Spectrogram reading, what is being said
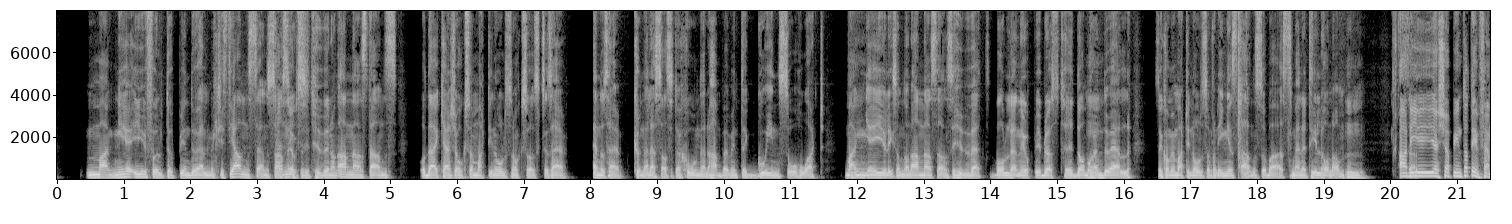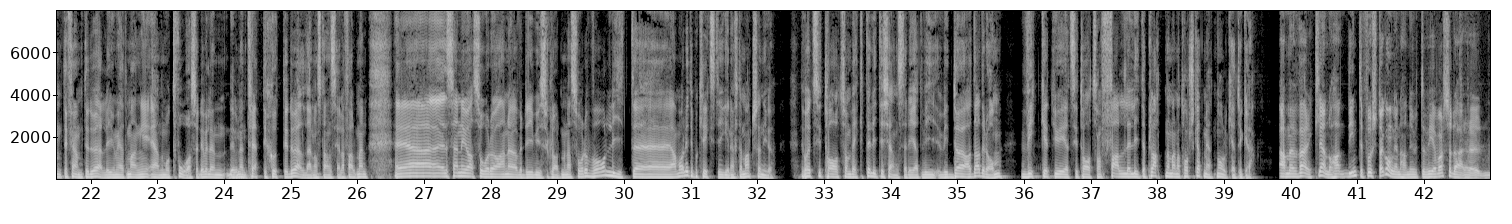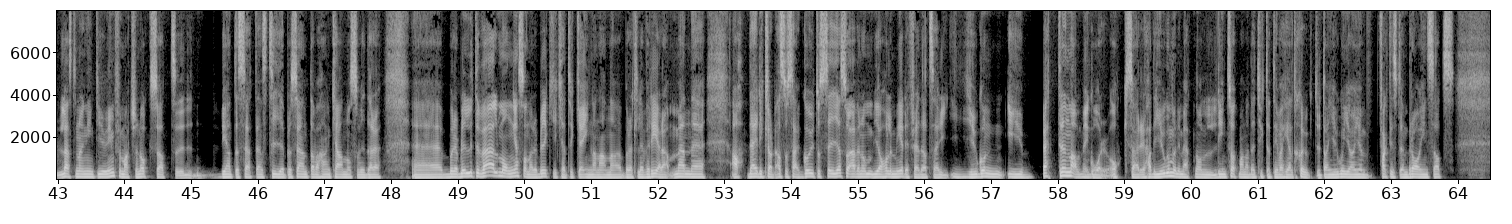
Mange är ju fullt upp i en duell med Christiansen, så Precis. han har också sitt huvud någon annanstans. Och där kanske också Martin Olsson också ska så här, ändå så här, kunna läsa av situationen och han behöver inte gå in så hårt. Mange mm. är ju liksom någon annanstans i huvudet. Bollen är uppe i brösthöjd. De har mm. en duell. Sen kommer Martin Olsson från ingenstans och bara smäller till honom. Mm. Ja, det är, jag köper inte att det är en 50-50 duell i och med att Mange är en mot två. Så det är väl en, en 30-70 duell där någonstans i alla fall. Men, eh, sen är ju Asoro, han överdriver ju såklart, men Asoro var lite, han var lite på krigsstigen efter matchen ju. Det var ett citat som väckte lite känslor i att vi, vi dödade dem. Vilket ju är ett citat som faller lite platt när man har torskat med 1-0 kan jag tycka. Ja, men verkligen. Och han, det är inte första gången han är ute och vevar sådär. Jag läste någon intervju inför matchen också att vi har inte sett ens 10 procent av vad han kan och så vidare. Eh, börjar bli lite väl många sådana rubriker kan jag tycka innan han har börjat leverera. Men eh, ja, det är klart, alltså, så här, gå ut och säga så, även om jag håller med dig Fred, att så här, Djurgården är ju bättre än Malmö igår. Och så här, hade Djurgården vunnit med 1-0, det är inte så att man hade tyckt att det var helt sjukt, utan Djurgården gör ju en, faktiskt en bra insats.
